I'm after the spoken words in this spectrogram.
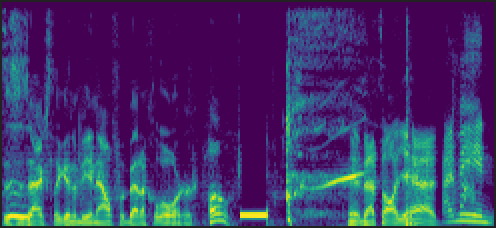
This is actually going to be an alphabetical order. Oh, That's all you had. I mean,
